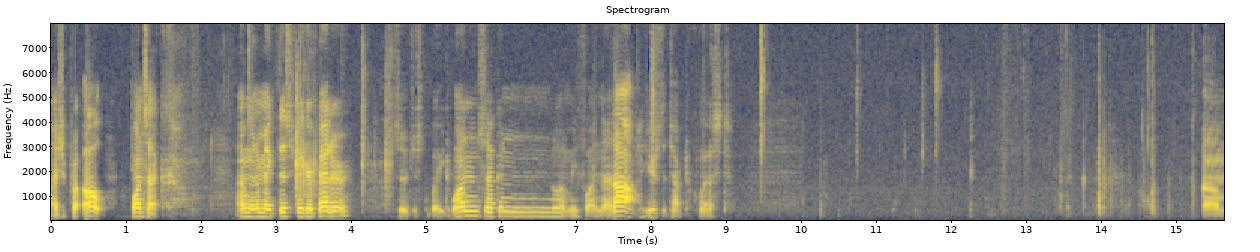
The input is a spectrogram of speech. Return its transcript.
I should pro oh one sec. I'm gonna make this figure better. So just wait one second. Let me find that. Ah here's the tactical vest Um,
